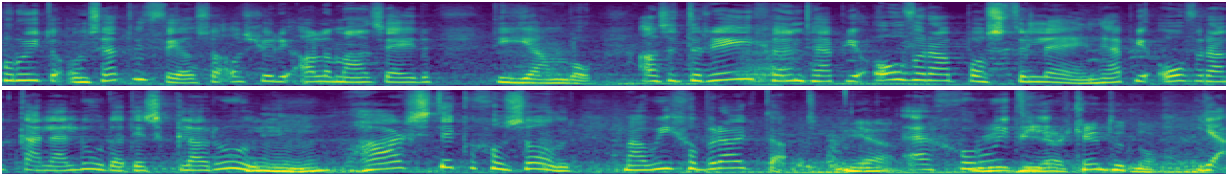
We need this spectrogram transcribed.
groeit er ontzettend veel, zoals jullie allemaal zeiden, die jambo. Als het regent heb je overal postelein, heb je overal kalaloo, dat is klaroen. Mhm. Hartstikke gezond, maar wie gebruikt dat? Ja. Er Wie, groeit wie hier herkent het nog? ja,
